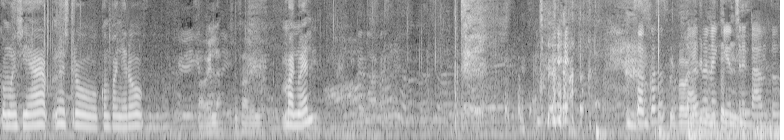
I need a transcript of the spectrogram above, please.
Como decía nuestro compañero Favela, soy Favela. Manuel, Son cosas que pasan aquí entre tantos.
